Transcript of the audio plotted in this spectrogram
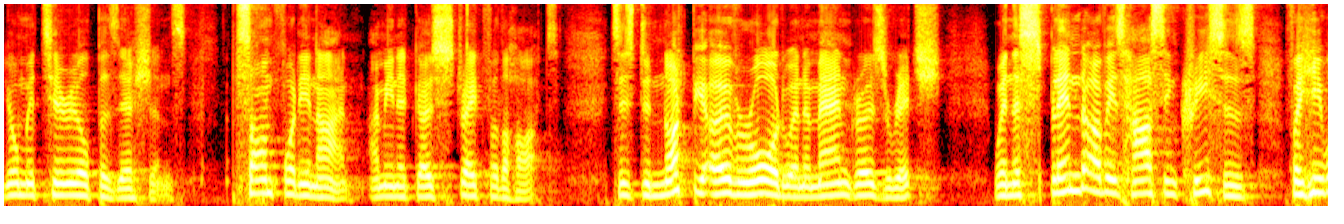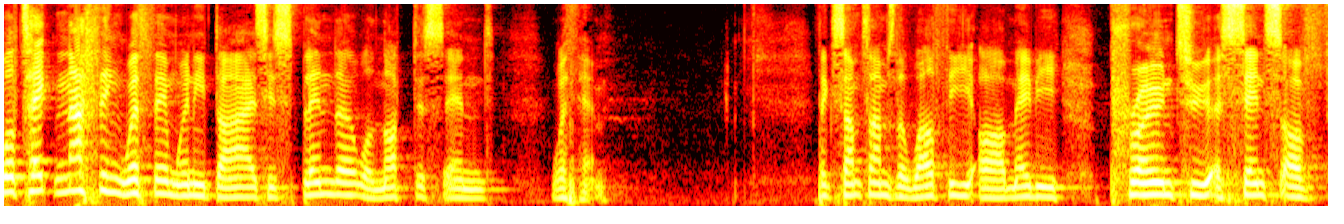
your material possessions. Psalm 49, I mean, it goes straight for the heart. It says, Do not be overawed when a man grows rich, when the splendor of his house increases, for he will take nothing with him when he dies. His splendor will not descend with him. I think sometimes the wealthy are maybe prone to a sense of,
